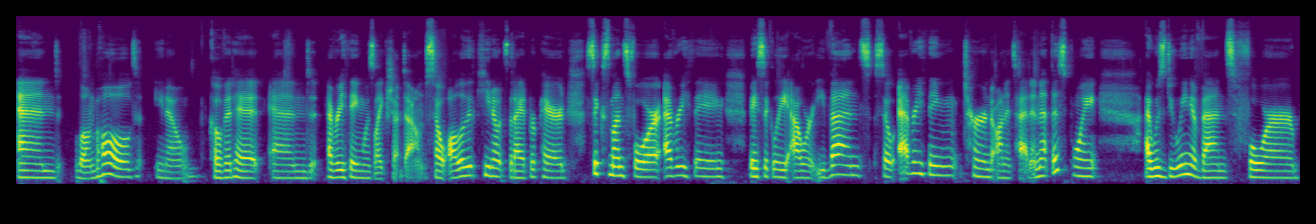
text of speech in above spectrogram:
And lo and behold, you know, COVID hit and everything was like shut down. So all of the keynotes that I had prepared six months for, everything, basically our events. So everything turned on its head. And at this point, I was doing events for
